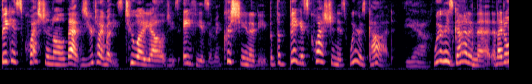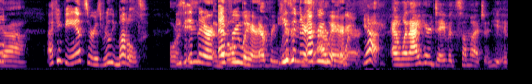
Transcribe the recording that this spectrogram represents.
biggest question in all of that is you're talking about these two ideologies, atheism and Christianity, but the biggest question is where is God? yeah. Where is God in that? And I don't Yeah. I think the answer is really muddled. Or he's, in there everywhere. everywhere. He's in there everywhere. Yeah. And when I hear David so much, and he, if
